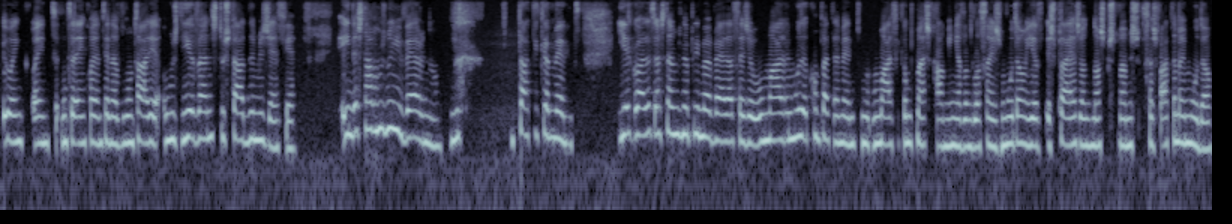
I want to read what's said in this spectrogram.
eu entrei em quarentena voluntária uns dias antes do estado de emergência, ainda estávamos no inverno. taticamente. E agora já estamos na primavera, ou seja, o mar muda completamente, o mar fica muito mais calminho, as ondulações mudam e as, as praias onde nós costumamos surfar também mudam.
